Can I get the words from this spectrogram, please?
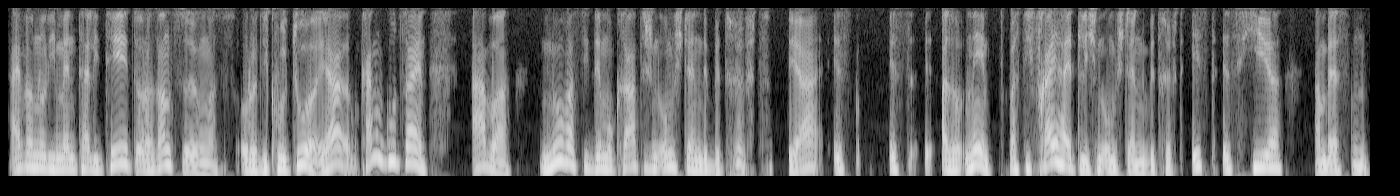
einfach nur die Mentalität oder sonst irgendwas. Oder die Kultur. Ja, kann gut sein. Aber nur was die demokratischen Umstände betrifft, ja, ist, ist, also nee, was die freiheitlichen Umstände betrifft, ist es hier am besten.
